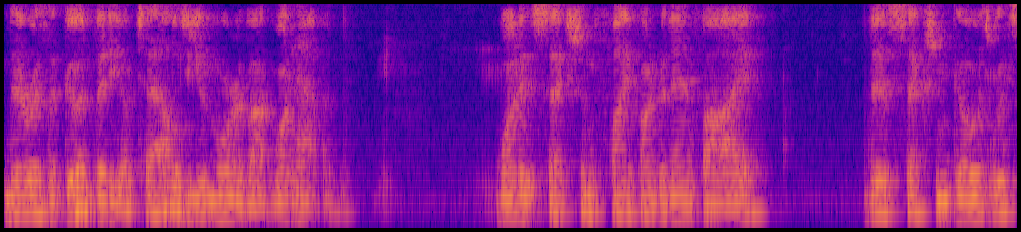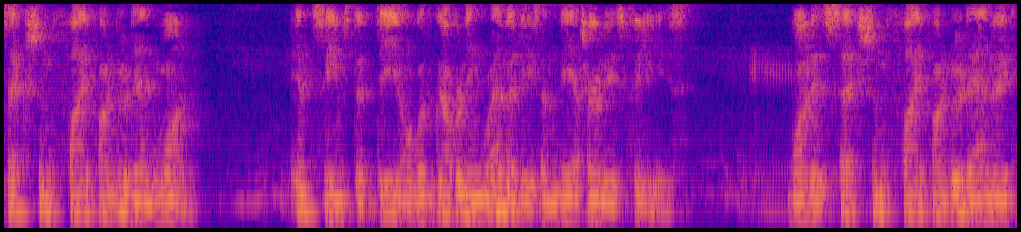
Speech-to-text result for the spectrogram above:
There is a good video tells you more about what happened. What is section 505? This section goes with section 501. It seems to deal with governing remedies and the attorney's fees. What is section 508?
